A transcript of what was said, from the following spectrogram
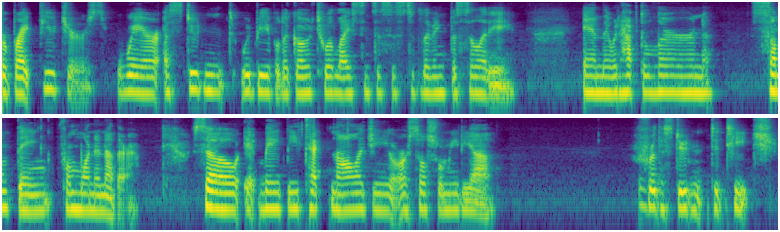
for bright futures where a student would be able to go to a licensed assisted living facility and they would have to learn something from one another. So it may be technology or social media for the student to teach.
